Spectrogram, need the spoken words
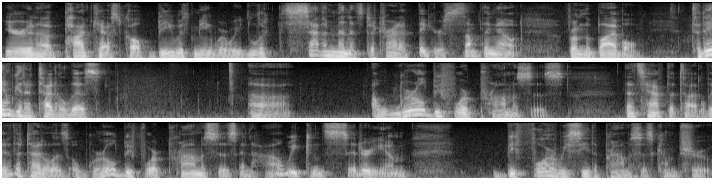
You're in a podcast called Be With Me, where we look seven minutes to try to figure something out from the Bible. Today I'm going to title this uh, A World Before Promises. That's half the title. The other title is A World Before Promises and How We Consider Him Before We See the Promises Come True.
